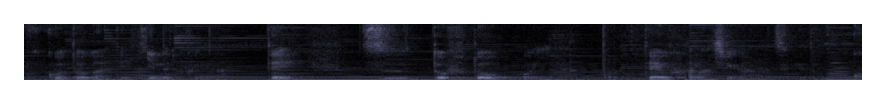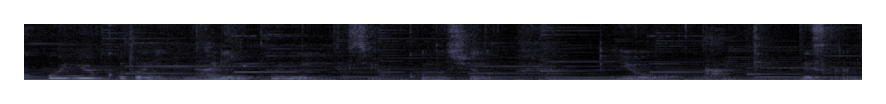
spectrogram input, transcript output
行くことができなくなってずっと不登校になったっていう話があるんですけどこういうことになりうるんですよ。この種の。要は何てですかね。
